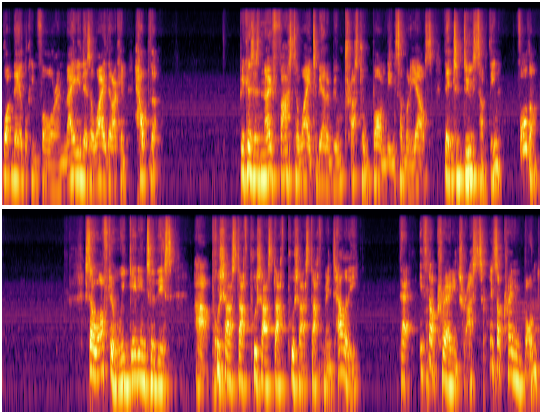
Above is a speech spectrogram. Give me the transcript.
what they're looking for? And maybe there's a way that I can help them. Because there's no faster way to be able to build trust or bond in somebody else than to do something for them. So often we get into this uh, push our stuff, push our stuff, push our stuff mentality that it's not creating trust, it's not creating bond.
